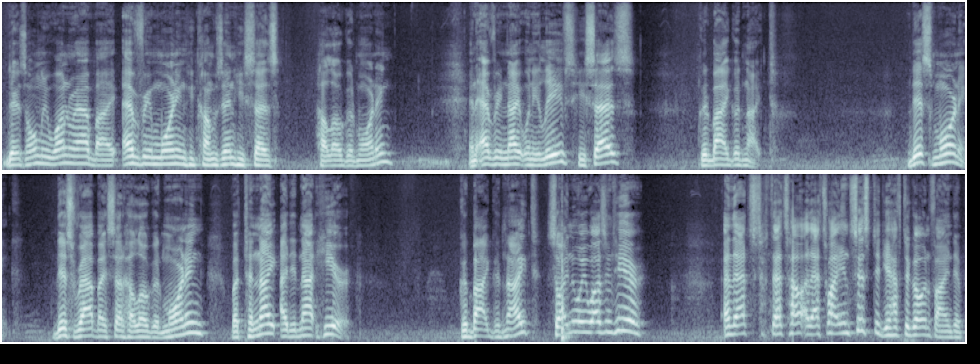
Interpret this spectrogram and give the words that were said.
There's only one rabbi. Every morning he comes in, he says, hello, good morning. And every night when he leaves, he says, goodbye, good night. This morning, this rabbi said hello, good morning, but tonight I did not hear goodbye, good night, so I knew he wasn't here. And that's, that's, how, that's why I insisted you have to go and find him.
